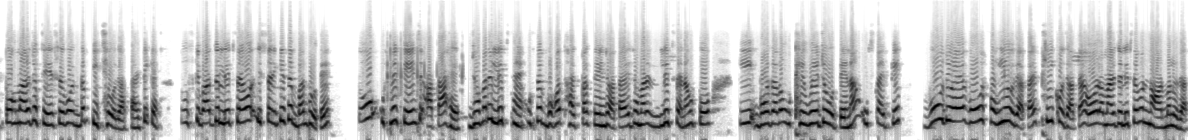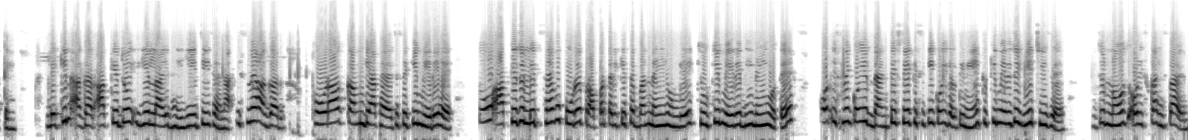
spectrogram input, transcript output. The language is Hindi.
तो हमारा जो फेस है, वो एकदम पीछे हो जाता है। ठीक है तो उसके बाद जो लिप्स है वो इस तरीके से बंद होते हैं तो उसमें चेंज आता है। जो हमारे लिप्स हैं, उसमें बहुत हद तक चेंज आता है। जो हमारे लिप्स है ना, उसको कि बहुत ज़्यादा उठे हुए जो होते हैं ना, उस टाइप के, वो जो है, वो सही हो जाता है, ठीक हो जाता है और हमारे जो लिप्स है, वो नॉर्मल हो जाते हैं। लेकिन अगर आपके जो ये लाइन है, ये चीज़ है ना, इसमें अगर थोड़ा कम गैप है, जैसे कि मेरे है तो आपके जो लिप्स हैं, वो पूरे प्रॉपर तरीके से बंद नहीं होंगे, क्योंकि मेरे भी नहीं होते। और इसमें कोई डेंटिस्ट या किसी की कोई गलती नहीं है, क्योंकि मेरी जो ये चीज़ है, जो नोज़ और इसका हिस्सा है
